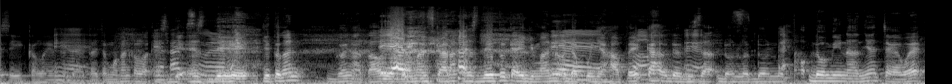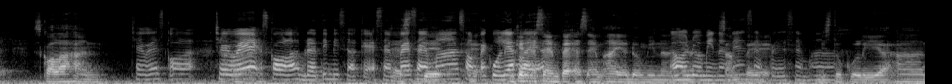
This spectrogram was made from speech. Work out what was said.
sih kalau yang ke Iya, data. iya. Cuma kan kalau Ya SD kan, SD gitu kan gue nggak tahu Iya. ya zaman sekarang SD tuh kayak gimana Iya, udah iya, punya iya. HP kah Oh, udah bisa download download. Eh. Dominannya cewek sekolahan. Cewek sekolah. Cewek sekolah berarti bisa kayak SMP, SD, SMA sampai eh, kuliah mungkin lah ya. SMP SMA ya dominannya. Oh, dominannya sampai SMP, SMA. Habis itu kuliahan,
